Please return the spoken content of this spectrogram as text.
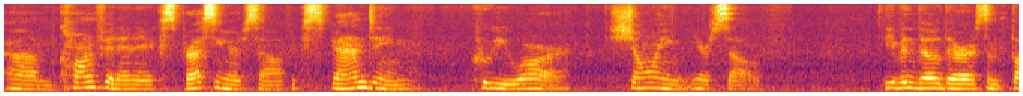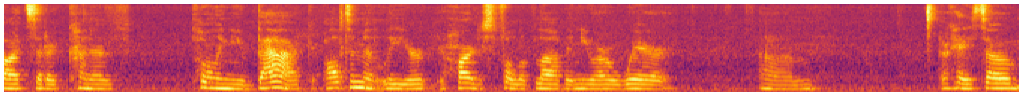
um, confident in expressing yourself, expanding who you are, showing yourself. Even though there are some thoughts that are kind of pulling you back, ultimately your, your heart is full of love and you are aware. Um, okay, so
